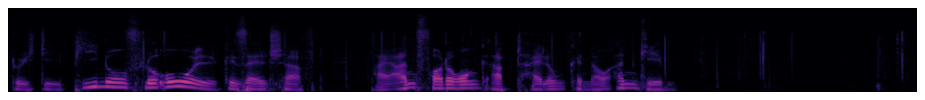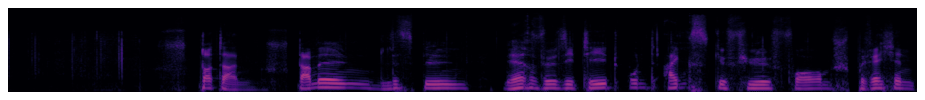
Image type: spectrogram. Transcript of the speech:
durch die Pinot Fluol Gesellschaft. Bei Anforderung Abteilung genau angeben. Stottern, Stammeln, Lispeln, Nervosität und Angstgefühl vorm Sprechen,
